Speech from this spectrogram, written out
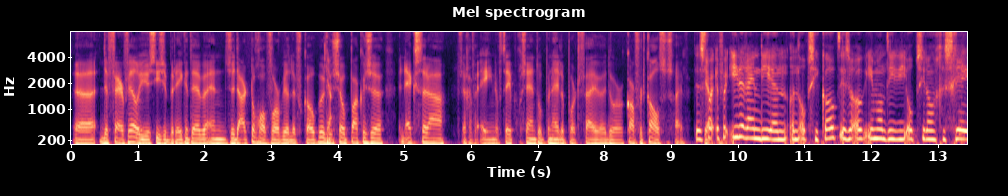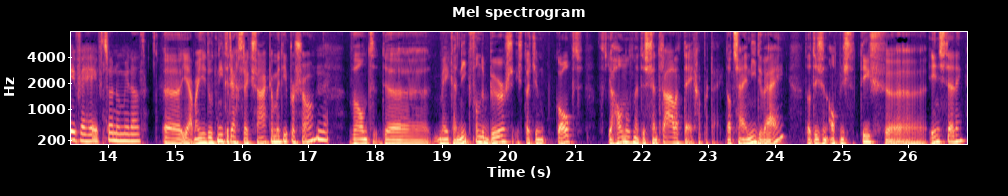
eh, de fair value is die ze berekend hebben. En ze daar toch al voor willen verkopen. Ja. Dus zo pakken ze een extra, zeg even 1 of 2 procent op een hele portefeuille door covered calls te schrijven. Dus Ja. voor, voor iedereen die een, een optie koopt, is er ook iemand die die optie dan geschreven heeft, zo noem je dat. Eh, ja, maar je doet niet rechtstreeks zaken met die persoon. Nee. Want de mechaniek van de beurs is dat je koopt, of je handelt met de centrale tegenpartij. Dat zijn niet wij, dat is een administratief eh, instelling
